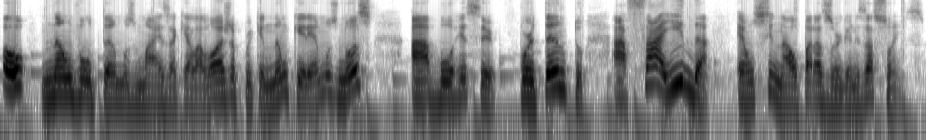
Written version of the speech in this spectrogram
ou não voltamos mais àquela loja porque não queremos nos aborrecer. Portanto, a saída é um sinal para as organizações.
